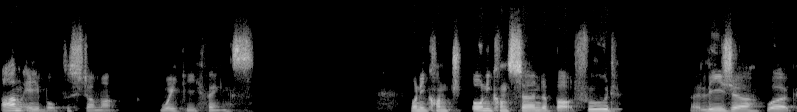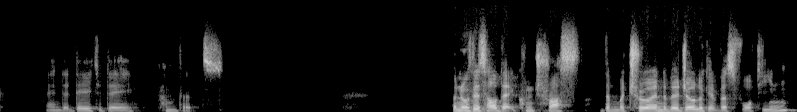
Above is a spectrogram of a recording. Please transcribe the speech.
unable to stomach weighty things. Only, con- only concerned about food, leisure, work, and the day to day comforts. But notice how that contrasts the mature individual. Look at verse 14.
